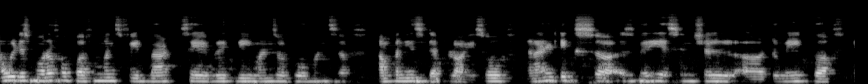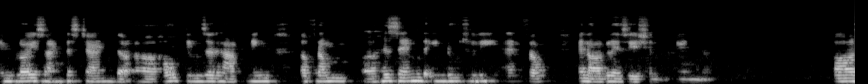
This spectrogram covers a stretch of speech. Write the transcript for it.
Now it is more of a performance feedback. Say every three months or four months, uh, companies deploy. So analytics uh, is very essential uh, to make employees understand how things are happening from his end individually and from an organization end. Uh,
